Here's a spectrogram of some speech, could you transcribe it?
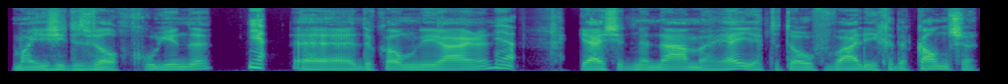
Maar je ziet het wel groeiende ja. de komende jaren. Ja. Jij zit met name, hè, je hebt het over waar liggen de kansen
